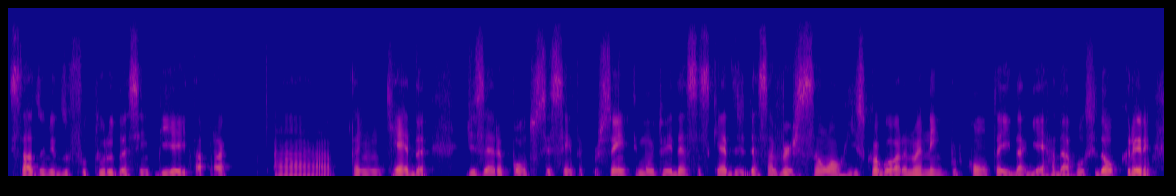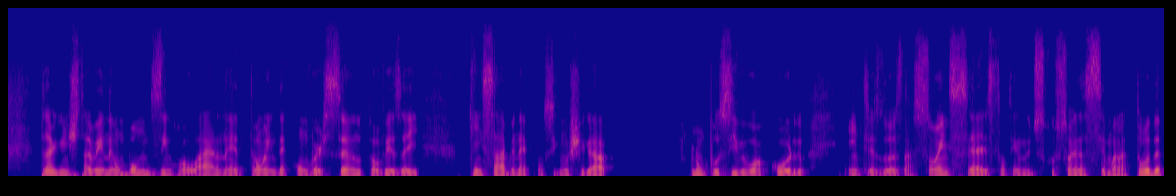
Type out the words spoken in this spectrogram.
Estados Unidos, o futuro do S&P aí está para está em queda de 0,60%, e muito aí dessas quedas, dessa versão ao risco agora, não é nem por conta aí da guerra da Rússia e da Ucrânia. Apesar que a gente está vendo um bom desenrolar, né? Estão ainda conversando, talvez aí, quem sabe, né, consigam chegar num possível acordo entre as duas nações. Eles estão tendo discussões essa semana toda.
